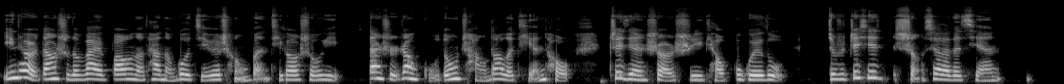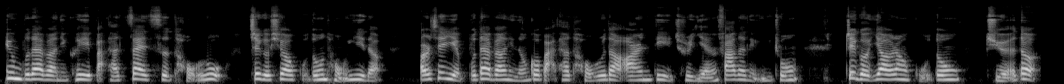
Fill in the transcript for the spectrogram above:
英特尔当时的外包呢，它能够节约成本、提高收益，但是让股东尝到了甜头这件事儿是一条不归路，就是这些省下来的钱。并不代表你可以把它再次投入，这个需要股东同意的，而且也不代表你能够把它投入到 R&D，就是研发的领域中。这个要让股东觉得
